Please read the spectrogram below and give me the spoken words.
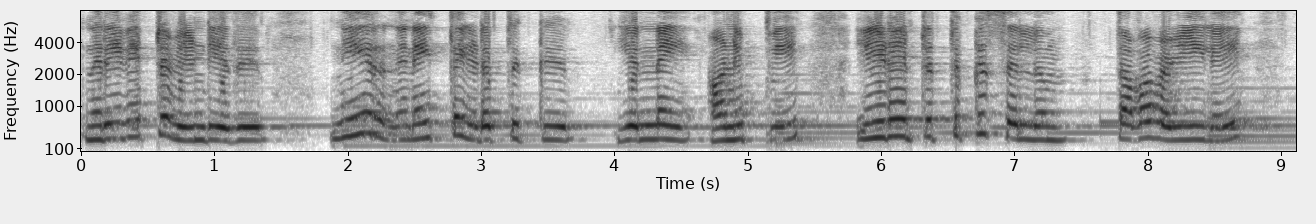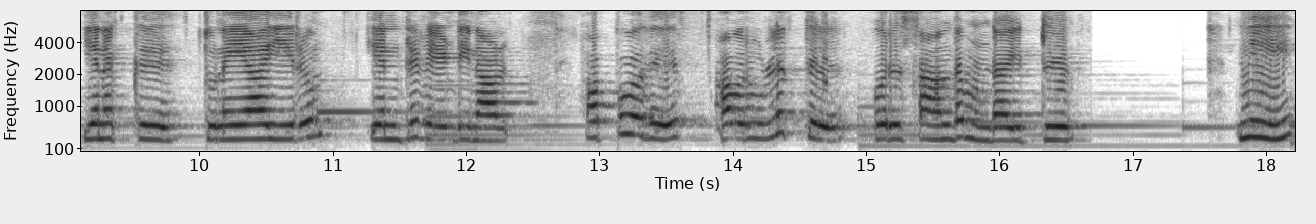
நிறைவேற்ற வேண்டியது. நீர் நினைத்த இடத்துக்கு என்னை அனுப்பி ஈடேற்றத்துக்கு செல்லும் தவ வழியிலே எனக்கு துணையாயிரும் என்று வேண்டினாள். அப்போது அவர் உள்ளத்தில் ஒரு சாந்தம் உண்டாயிற்று. நீ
